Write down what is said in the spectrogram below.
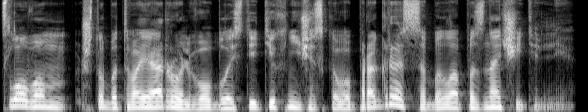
Словом, чтобы твоя роль в области технического прогресса была позначительнее.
